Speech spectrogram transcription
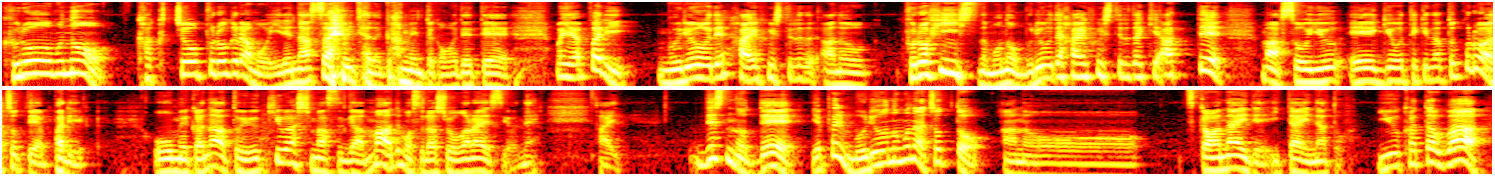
Chrome の拡張プログラムを入れなさいみたいな画面とかも出て、まあ、やっぱり無料で配布してるあのプロ品質のものを無料で配布してるだけあって、まあそういう営業的なところはちょっとやっぱり多めかなという気はしますが、まあでもそれはしょうがないですよね。はい。ですので、やっぱり無料のものはちょっと、あのー、使わないでいたいなという方は、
